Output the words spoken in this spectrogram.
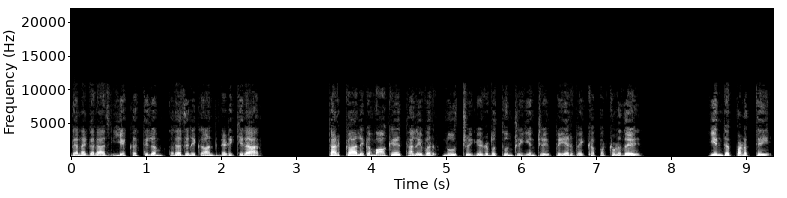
கனகராஜ் இயக்கத்திலும் ரஜினிகாந்த் நடிக்கிறார். தற்காலிகமாக தலைவர் நூற்று எழுபத்தொன்று என்று பெயர் வைக்கப்பட்டுள்ளது. இந்த படத்தை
